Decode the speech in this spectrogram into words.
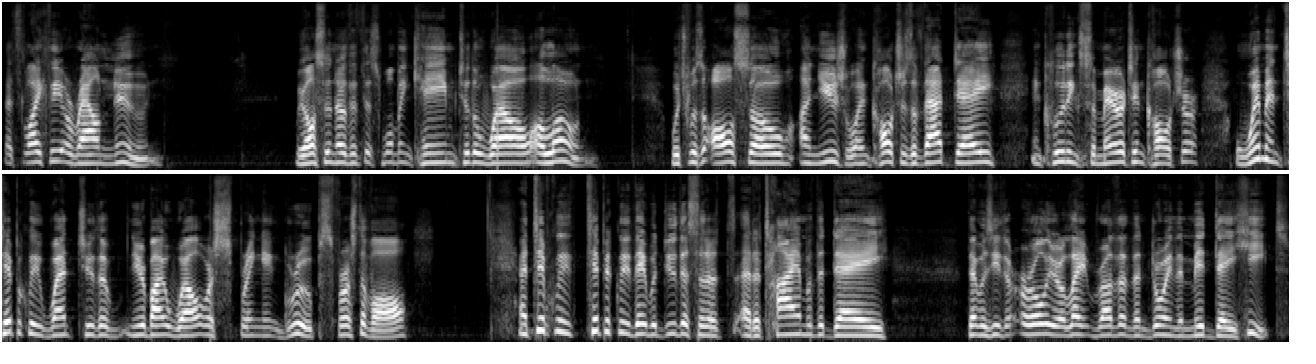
that's likely around noon. We also know that this woman came to the well alone which was also unusual in cultures of that day, including Samaritan culture. Women typically went to the nearby well or spring in groups, first of all. And typically, typically they would do this at a, at a time of the day that was either early or late rather than during the midday heat.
